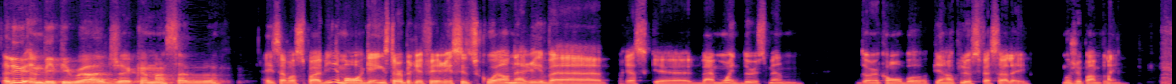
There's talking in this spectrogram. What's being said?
Salut MVP Raj, comment ça va? Hey, ça va super bien. Mon gangster préféré, c'est tu quoi? On arrive à presque ben, moins de deux semaines d'un combat, puis en plus, il fait soleil. Moi, j'ai pas à me plaindre.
